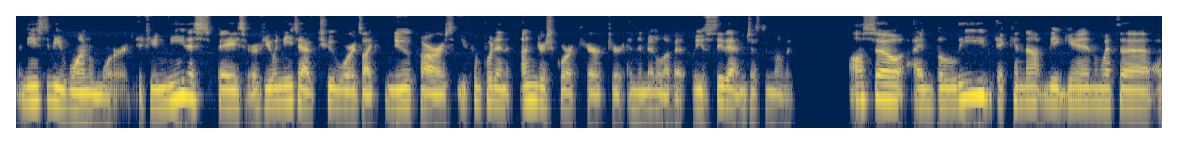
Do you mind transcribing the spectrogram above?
It needs to be one word. If you need a space or if you need to have two words like new cars, you can put an underscore character in the middle of it. You'll see that in just a moment. Also, I believe it cannot begin with a, a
